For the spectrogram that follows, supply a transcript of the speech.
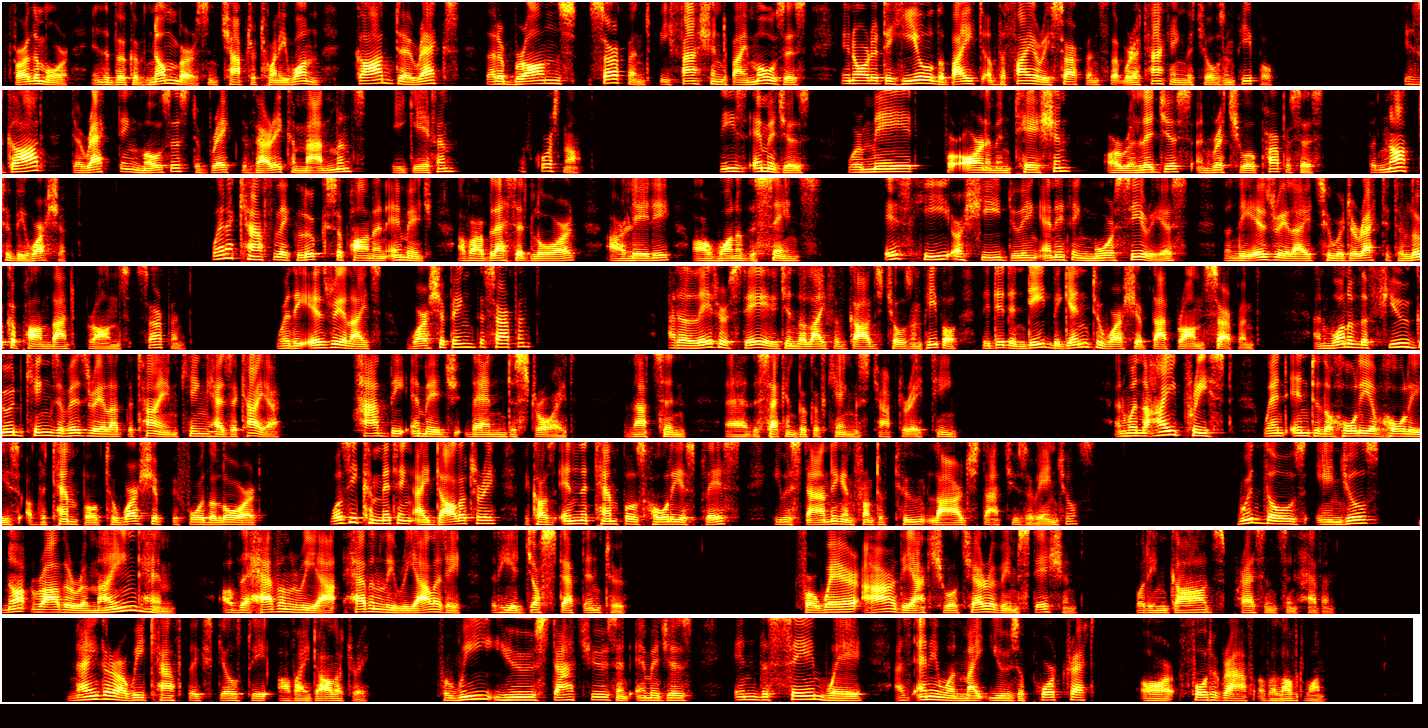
Furthermore, in the book of Numbers, in chapter 21, God directs that a bronze serpent be fashioned by Moses in order to heal the bite of the fiery serpents that were attacking the chosen people. Is God directing Moses to break the very commandments he gave him? Of course not. These images were made for ornamentation or religious and ritual purposes, but not to be worshipped. When a Catholic looks upon an image of our blessed Lord our Lady, or one of the saints, is he or she doing anything more serious than the Israelites who were directed to look upon that bronze serpent? Were the Israelites worshipping the serpent? At a later stage in the life of God's chosen people, they did indeed begin to worship that bronze serpent. And one of the few good kings of Israel at the time, King Hezekiah, had the image then destroyed. And that's in uh, the second book of Kings, chapter 18. And when the high priest went into the Holy of Holies of the temple to worship before the Lord, was he committing idolatry because in the temple's holiest place he was standing in front of two large statues of angels? Would those angels not rather remind him of the heavenly, reality that he had just stepped into? For where are the actual cherubim stationed but in God's presence in heaven? Neither are we Catholics guilty of idolatry, for we use statues and images in the same way as anyone might use a portrait or photograph of a loved one.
